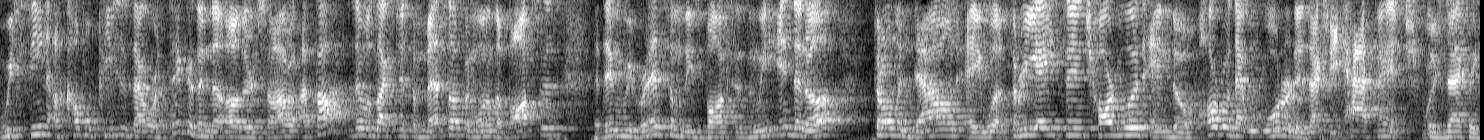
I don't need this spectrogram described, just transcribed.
We seen a couple pieces that were thicker than the others, so I, I thought there was like just a mess up in one of the boxes. And then we read some of these boxes, and we ended up throwing down a what three eighths inch hardwood, and the hardwood that we ordered is actually half inch. which- Exactly.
